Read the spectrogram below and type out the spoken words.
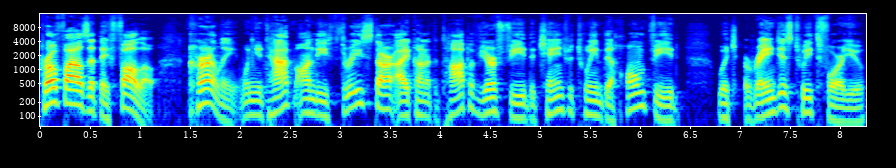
profiles that they follow. Currently, when you tap on the three star icon at the top of your feed to change between the home feed which arranges tweets for you,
